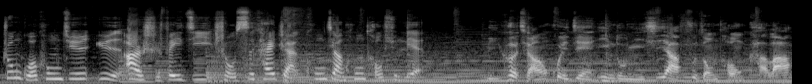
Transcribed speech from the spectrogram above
中国空军运二十飞机首次开展空降空投训练。李克强会见印度尼西亚副总统卡拉。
